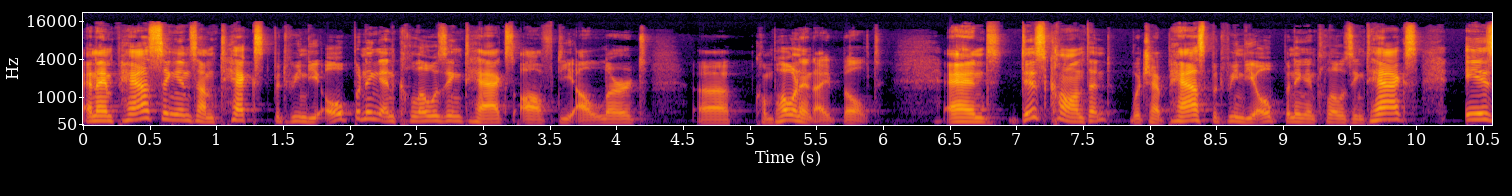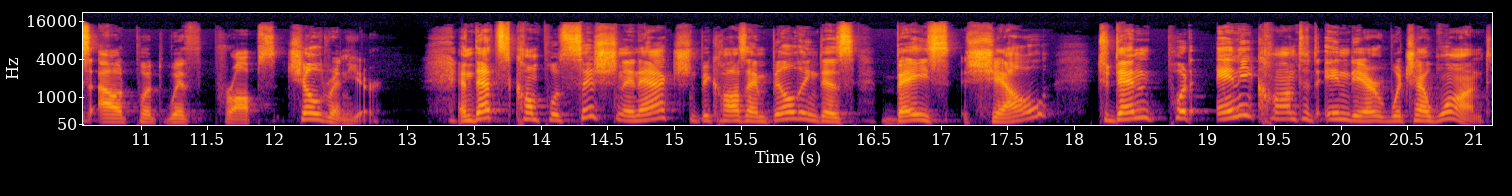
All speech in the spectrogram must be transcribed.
and I'm passing in some text between the opening and closing tags of the alert uh, component I built. And this content, which I pass between the opening and closing tags, is output with props children here. And that's composition in action because I'm building this base shell to then put any content in there which I want.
